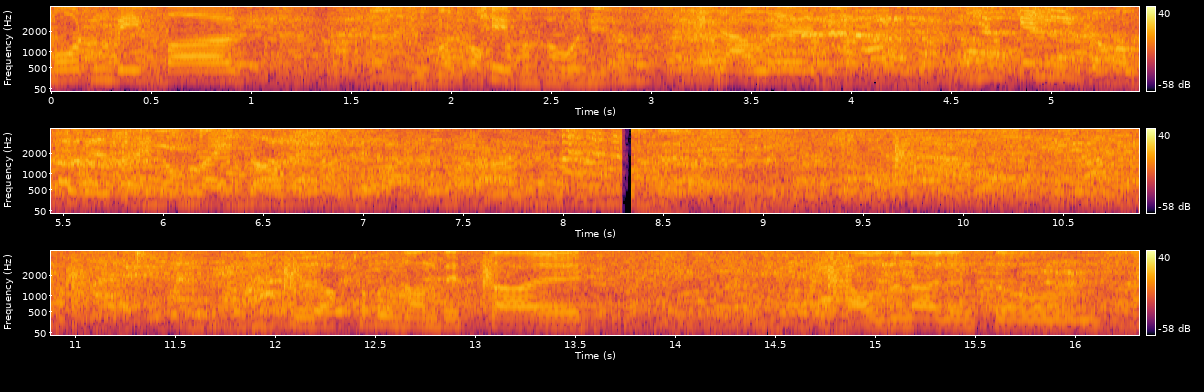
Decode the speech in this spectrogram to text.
Moreton bay bugs. And you got chips, octopus over here. Salad. You can eat the octopus. I don't like the octopus. The octopus on this side, Thousand Island sauce,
